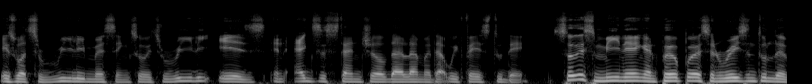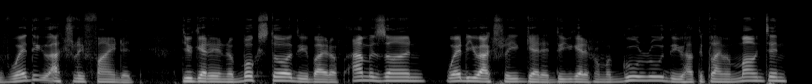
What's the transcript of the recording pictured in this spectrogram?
is what's really missing. So it really is an existential dilemma that we face today. So, this meaning and purpose and reason to live, where do you actually find it? Do you get it in a bookstore? Do you buy it off Amazon? Where do you actually get it? Do you get it from a guru? Do you have to climb a mountain?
